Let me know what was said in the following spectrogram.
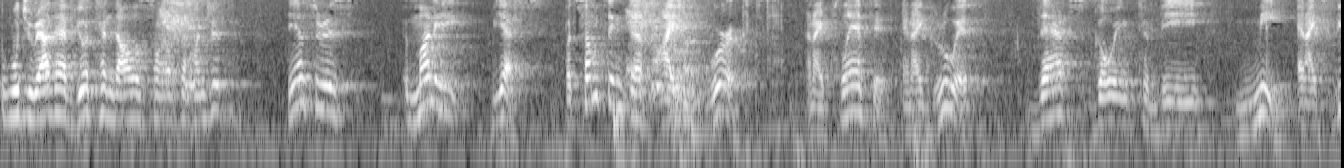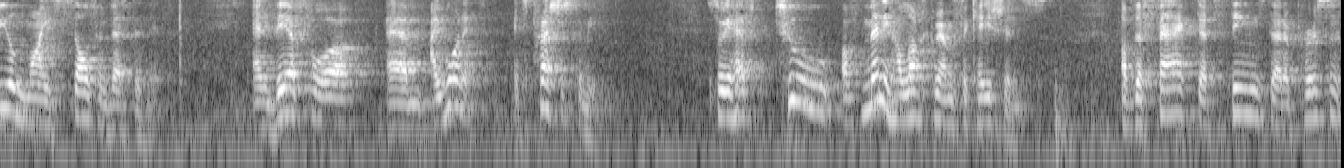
Would you rather have your $10 or someone else 100 The answer is money, yes. But something that I worked and I planted and I grew it, that's going to be me. And I feel myself invested in it. And therefore, um, I want it. It's precious to me. So you have two of many halachic ramifications of the fact that things that a person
